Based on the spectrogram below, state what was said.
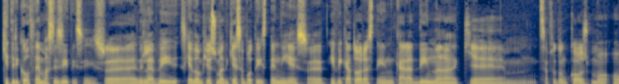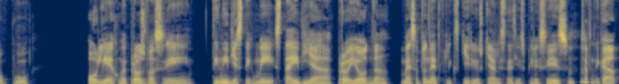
κεντρικό θέμα συζήτησης. Ε, δηλαδή σχεδόν πιο σημαντικές από τις ταινίες. Ε, ειδικά τώρα στην καραντίνα και σε αυτόν τον κόσμο όπου όλοι έχουμε πρόσβαση την ίδια στιγμή στα ίδια προϊόντα μέσα από το Netflix κυρίως και άλλες τέτοιες υπηρεσίες, mm-hmm. ξαφνικά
